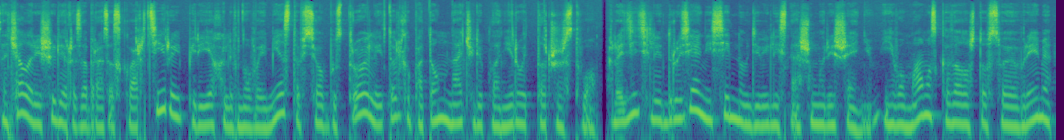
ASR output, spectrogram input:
Сначала решили разобраться с квартирой, переехали в новое место, все обустроили и только потом начали планировать торжество. Родители и друзья не сильно удивились нашему решению. Его мама сказала, что в свое время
